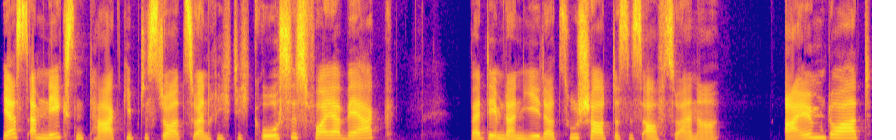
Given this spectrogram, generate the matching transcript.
Erst am nächsten Tag gibt es dort so ein richtig großes Feuerwerk, bei dem dann jeder zuschaut. Das ist auf so einer Alm dort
